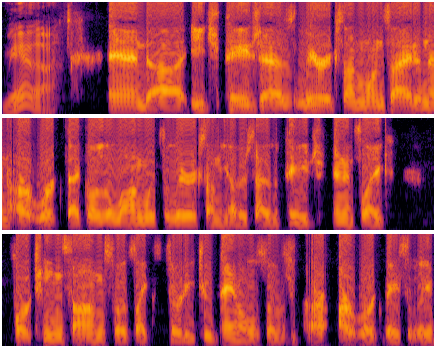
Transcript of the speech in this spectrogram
Yeah and uh, each page has lyrics on one side and then artwork that goes along with the lyrics on the other side of the page. And it's like 14 songs so it's like 32 panels of art- artwork basically.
